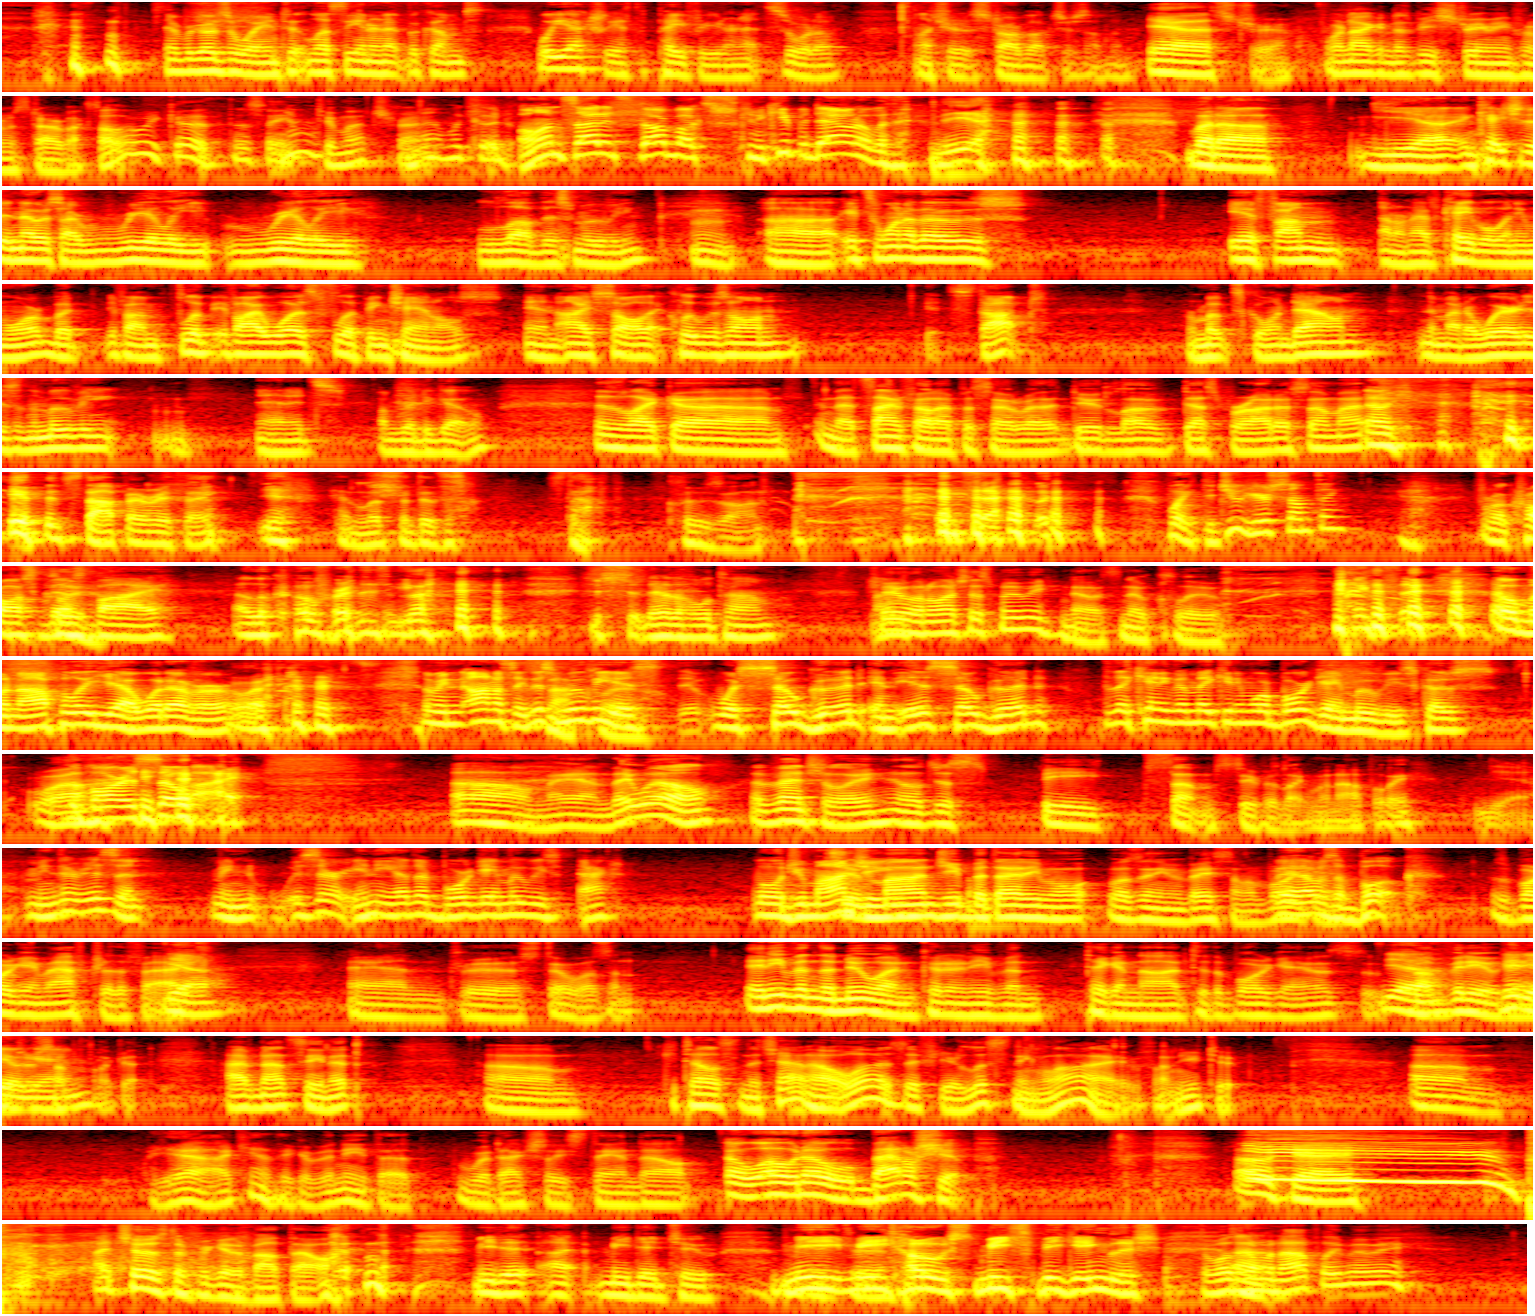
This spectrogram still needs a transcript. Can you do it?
Never goes away until unless the internet becomes. Well, you actually have to pay for your internet, sort of, unless you're at Starbucks or something. Yeah, that's true. We're not going to be streaming from Starbucks, although we could. This ain't too much, right? Yeah, we could on site at Starbucks. Can you keep it down over there? Yeah. But uh, yeah. In case you didn't notice, I really, really love this movie. Uh, it's one of those. If I'm, I don't have cable anymore, but if I'm flip, if I was flipping channels and I saw that Clue was on, it stopped. Remote's going down, no matter where it is in the movie, and it's I'm good to go. This is like uh, in that Seinfeld episode where that dude loved Desperado so much. Oh, yeah. he would stop everything. Yeah. And listen to the Stop. Clues on. exactly. Wait, did you hear something? Yeah. From across Best Buy, I look over at the just sit there the whole time. Jay, you want to watch this movie? No, it's no clue. oh, Monopoly, yeah, whatever. Whatever. I mean, honestly, this movie Clue. is was so good and is so good that they can't even make any more board game movies because the bar is so high. Oh man, they will eventually. It'll just be something stupid like Monopoly. Yeah, I mean, there isn't. I mean, is there any other board game movies? Act- well, Jumanji. Jumanji, but that even wasn't even based on a board. Game. Yeah, that game. was a book. It was a board game after the fact. Yeah. and uh, still wasn't. And even the new one couldn't even take a nod to the board game. It was Yeah, about video games video or something like that. I have not seen it. Um, you can tell us in the chat how it was if you're listening live on YouTube. Um, yeah, I can't think of any that would actually stand out. Oh, oh no, Battleship. Okay, I chose to forget about that one. Me did. I, me did too. Me, too. me toast. Me speak English. there wasn't Uh, a Monopoly movie.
